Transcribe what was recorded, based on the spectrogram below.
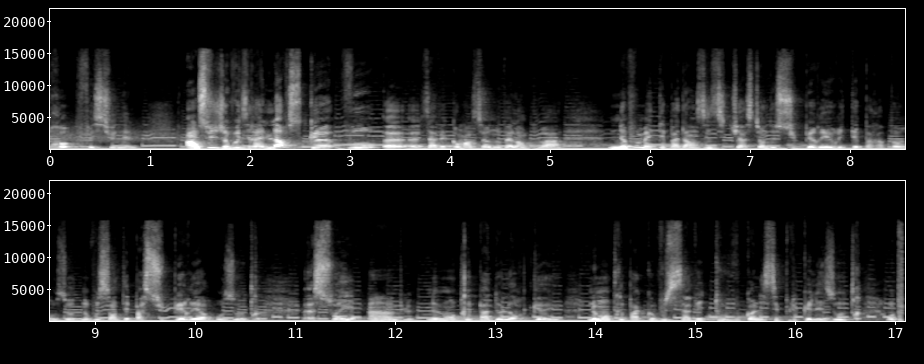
professionnel. Ensuite, je vous dirais, lorsque vous euh, avez commencé un nouvel emploi, ne vous mettez pas dans une situation de supériorité par rapport aux autres. Ne vous sentez pas supérieur aux autres. Euh, soyez humble. Ne montrez pas de l'orgueil. Ne montrez pas que vous savez tout. Vous connaissez plus que les autres. Ok?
